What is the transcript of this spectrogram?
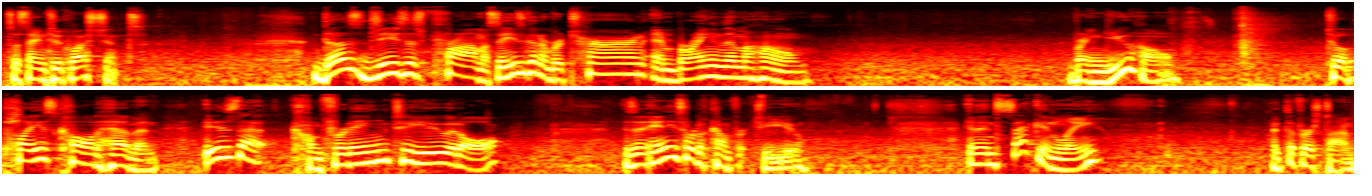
It's the same two questions. Does Jesus promise that He's going to return and bring them home? Bring you home to a place called heaven. Is that comforting to you at all? Is it any sort of comfort to you? And then, secondly, like the first time,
